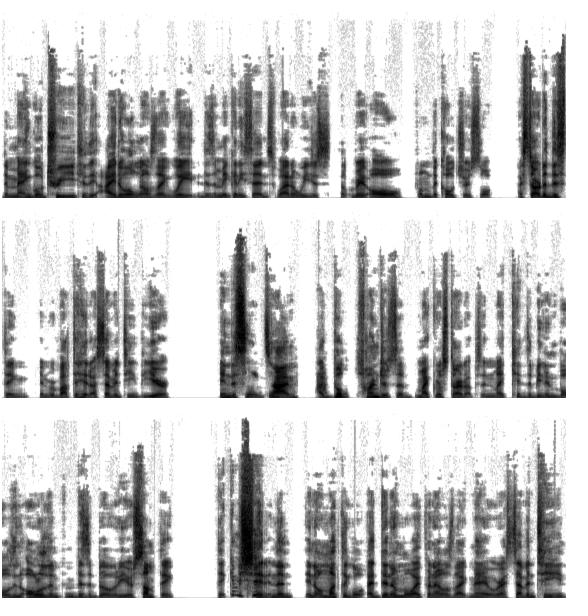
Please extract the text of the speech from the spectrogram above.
the mango tree to the idol. And I was like, wait, it doesn't make any sense. Why don't we just celebrate all from the culture? So I started this thing and we're about to hit our 17th year. In the same time, I built hundreds of micro startups, and my kids have been involved in all of them from visibility or something. They give a shit. And then, you know, a month ago at dinner, my wife and I was like, man, we're at 17.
